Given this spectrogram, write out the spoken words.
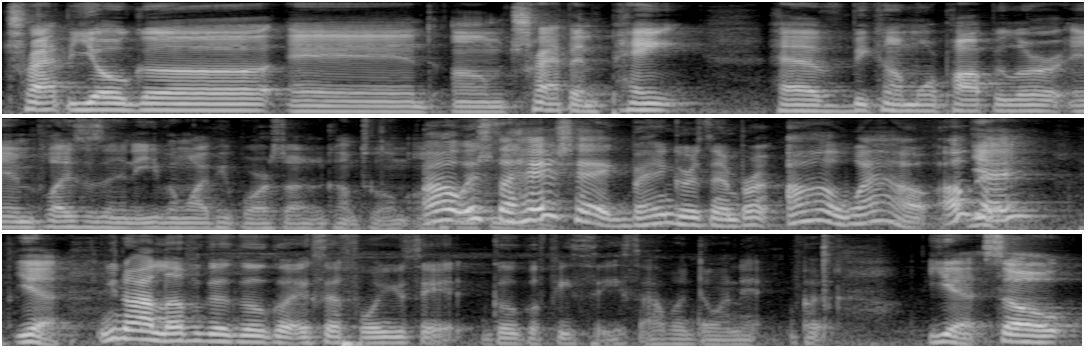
trap yoga and um, trap and paint have become more popular in places, and even white people are starting to come to them. Oh, it's the hashtag bangers and brunch. Oh wow. Okay. yeah. You know I love a good Google, except for when you said Google feces. I wasn't doing that, but Yeah, so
